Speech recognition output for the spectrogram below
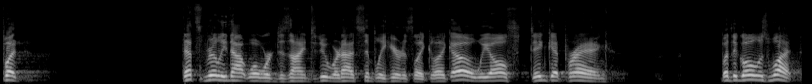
But that's really not what we're designed to do. We're not simply here to like, like, oh, we all stink at praying. But the goal is what?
